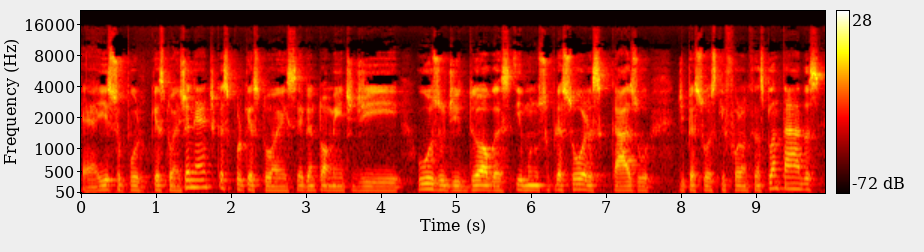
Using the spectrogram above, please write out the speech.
É, isso por questões genéticas, por questões eventualmente de uso de drogas imunossupressoras, caso de pessoas que foram transplantadas,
